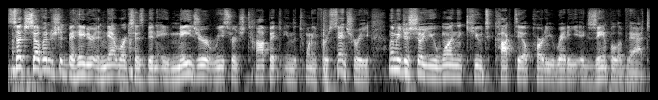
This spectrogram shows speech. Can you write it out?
Such self-interested behavior in networks has been a major research topic in the 21st century. Let me just show you one cute cocktail party ready example of that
